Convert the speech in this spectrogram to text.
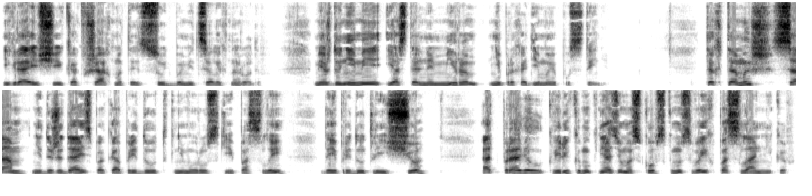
играющие, как в шахматы, с судьбами целых народов. Между ними и остальным миром непроходимая пустыня. Тахтамыш сам, не дожидаясь, пока придут к нему русские послы, да и придут ли еще, отправил к великому князю московскому своих посланников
